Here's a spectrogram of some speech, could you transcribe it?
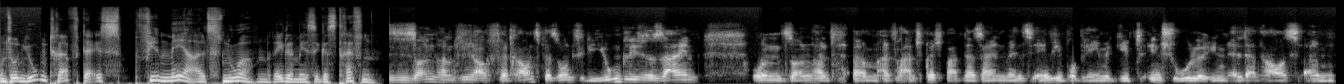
Und so ein Jugendtreff, der ist viel mehr als nur ein regelmäßiges Treffen. Sie sollen halt natürlich auch Vertrauenspersonen für die Jugendliche sein und sollen halt ähm, einfach Ansprechpartner sein, wenn es irgendwie Probleme gibt in Schule, im Elternhaus, ähm,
